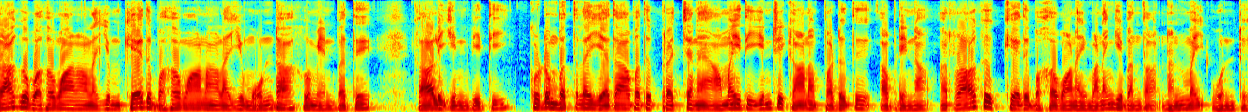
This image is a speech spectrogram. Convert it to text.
ராகு பகவானாலையும் கேது பகவானாலையும் உண்டாகும் என்பது காளியின் விதி. குடும்பத்தில் ஏதாவது பிரச்சனை அமைதியின்றி காணப்படுது அப்படின்னா ராகு கேது பகவானை வணங்கி வந்தால் நன்மை உண்டு.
